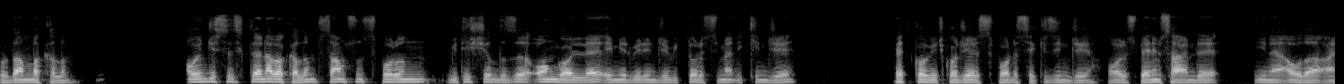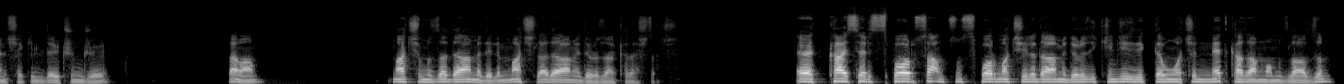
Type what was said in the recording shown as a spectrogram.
Buradan bakalım. Oyuncu istatistiklerine bakalım. Samsun Spor'un müthiş yıldızı 10 golle Emir 1. Victor Osimhen 2. Petkovic Kocaeli Spor'da 8. Holmes benim sayemde yine o da aynı şekilde 3. Tamam. Maçımıza devam edelim. Maçla devam ediyoruz arkadaşlar. Evet Kayseri Spor Samsun Spor maçıyla devam ediyoruz. İkinci ligde bu maçı net kazanmamız lazım.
